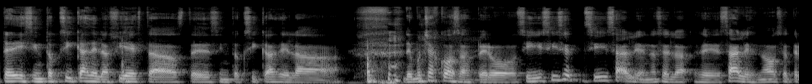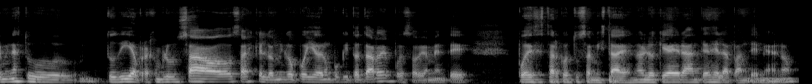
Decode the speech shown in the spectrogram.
Te desintoxicas de las fiestas, te desintoxicas de la de muchas cosas, pero sí, sí, sí salen, ¿no? Sales, ¿no? O sea, terminas tu, tu, día, por ejemplo, un sábado, sabes que el domingo puede llegar un poquito tarde, pues obviamente puedes estar con tus amistades, ¿no? Lo que era antes de la pandemia, ¿no?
